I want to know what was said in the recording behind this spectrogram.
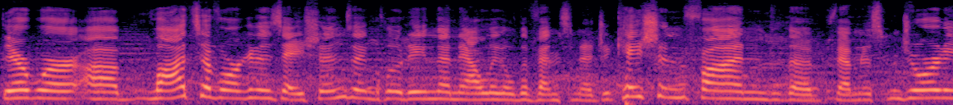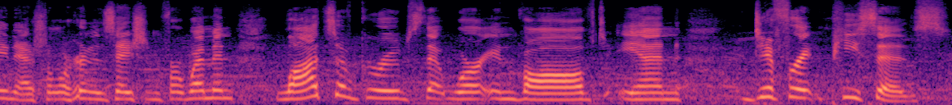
there were uh, lots of organizations, including the NOW Legal Defense and Education Fund, the Feminist Majority, National Organization for Women, lots of groups that were involved in different pieces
